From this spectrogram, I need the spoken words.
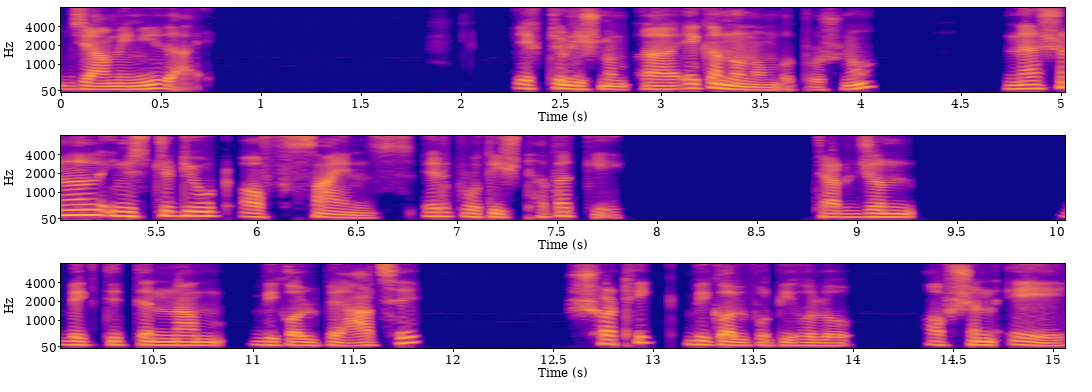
যামিনী রায়। একচল্লিশ নম্বর একান্ন নম্বর প্রশ্ন, ন্যাশনাল ইনস্টিটিউট অফ সায়েন্স এর প্রতিষ্ঠাতা কে? চারজন ব্যক্তিত্বের নাম বিকল্পে আছে। সঠিক বিকল্পটি হলো অপশন এ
